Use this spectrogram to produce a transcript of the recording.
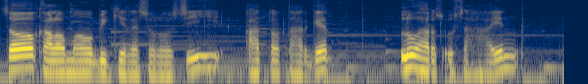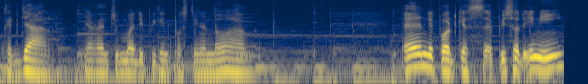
So kalau mau bikin resolusi atau target lu harus usahain kejar. Jangan cuma dibikin postingan doang. And di podcast episode ini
